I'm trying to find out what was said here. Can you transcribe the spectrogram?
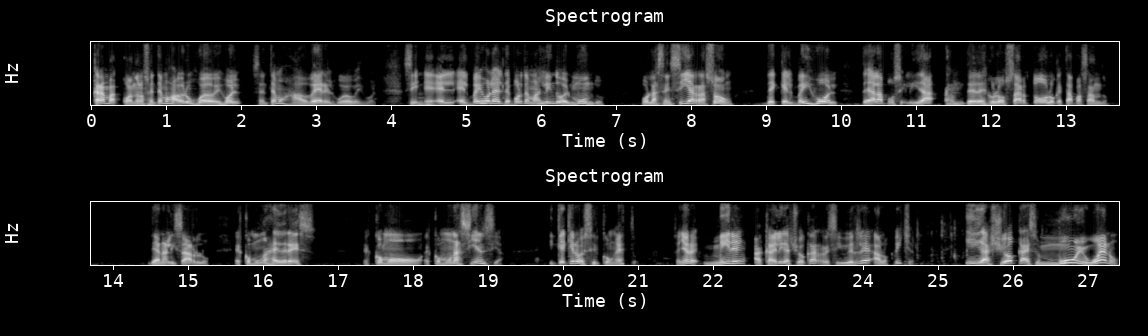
caramba, cuando nos sentemos a ver un juego de béisbol, sentemos a ver el juego de béisbol. Sí, Ujú. el, el béisbol es el deporte más lindo del mundo por la sencilla razón de que el béisbol te da la posibilidad de desglosar todo lo que está pasando, de analizarlo. Es como un ajedrez, es como, es como una ciencia. ¿Y qué quiero decir con esto? Señores, miren a Kylie Gashoka recibirle a los pitchers. Y Gashoka es muy bueno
